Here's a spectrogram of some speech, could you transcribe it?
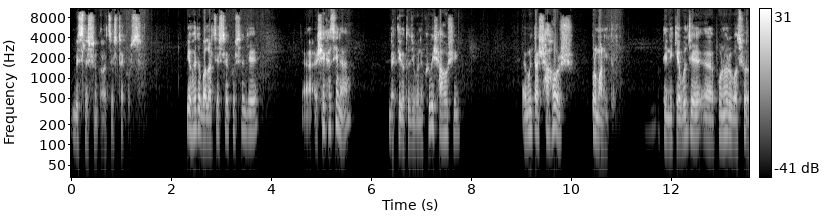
বিশ্লেষণ করার চেষ্টা করছে। কেউ হয়তো বলার চেষ্টা করছেন যে শেখ হাসিনা ব্যক্তিগত জীবনে খুবই সাহসী এবং তার সাহস প্রমাণিত। তিনি কেবল যে পনেরো বছর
